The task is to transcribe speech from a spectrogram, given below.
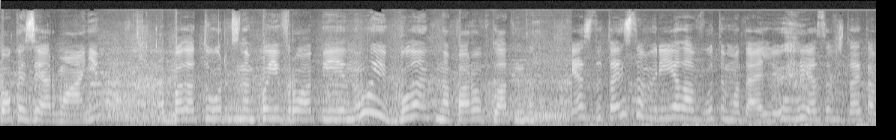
показі Армані, тур з ним по Європі. Ну і була на пару обкладинках. Я з дитинства мріяла бути моделлю. Я завжди там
